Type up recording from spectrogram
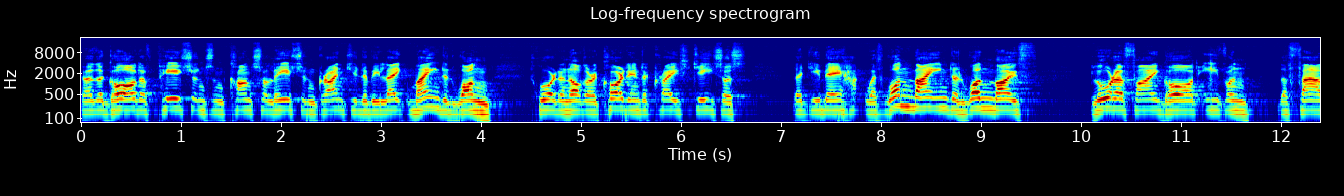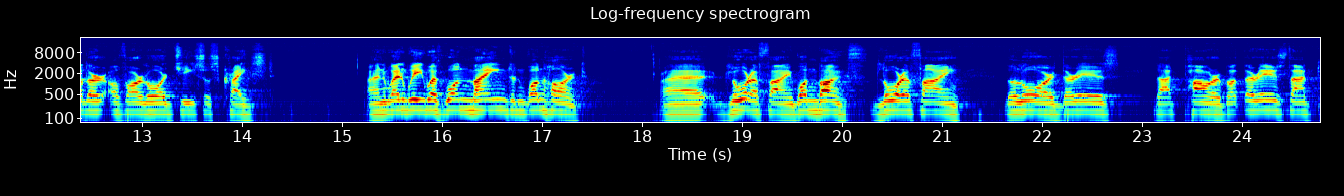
Now the God of patience and consolation grant you to be like minded one toward another, according to Christ Jesus that ye may, with one mind and one mouth, glorify God, even the Father of our Lord Jesus Christ. And when we, with one mind and one heart, uh, glorify, one mouth, glorify the Lord, there is that power, but there is that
